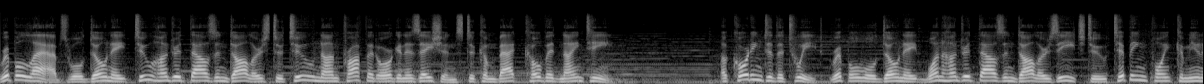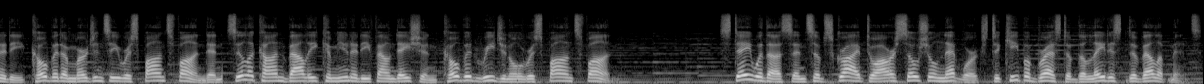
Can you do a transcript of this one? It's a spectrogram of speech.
Ripple Labs will donate $200,000 to two nonprofit organizations to combat COVID-19. According to the tweet, Ripple will donate $100,000 each to Tipping Point Community COVID Emergency Response Fund and Silicon Valley Community Foundation COVID Regional Response Fund. Stay with us and subscribe to our social networks to keep abreast of the latest developments.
